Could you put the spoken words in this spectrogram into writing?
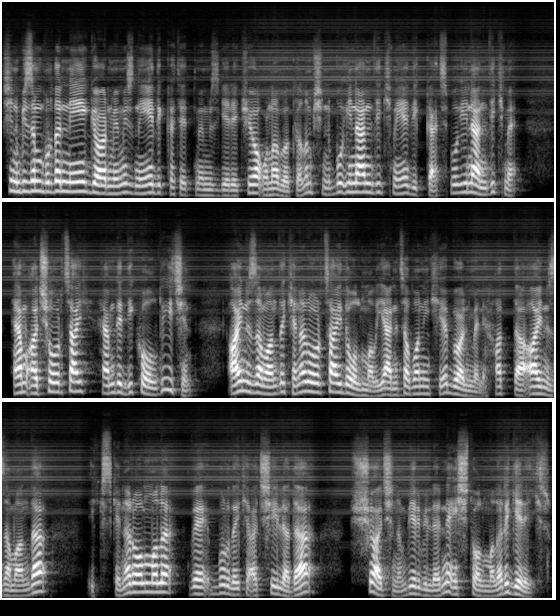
Şimdi bizim burada neyi görmemiz, neye dikkat etmemiz gerekiyor ona bakalım. Şimdi bu inen dikmeye dikkat. Bu inen dikme hem açıortay hem de dik olduğu için aynı zamanda kenar ortay da olmalı. Yani tabanı ikiye bölmeli. Hatta aynı zamanda ikizkenar olmalı ve buradaki açıyla da şu açının birbirlerine eşit olmaları gerekir.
